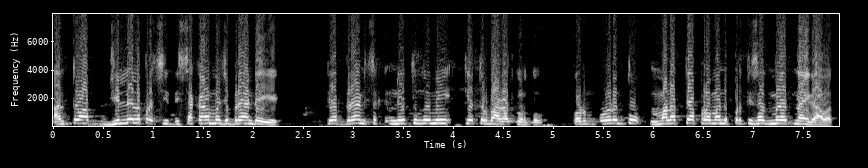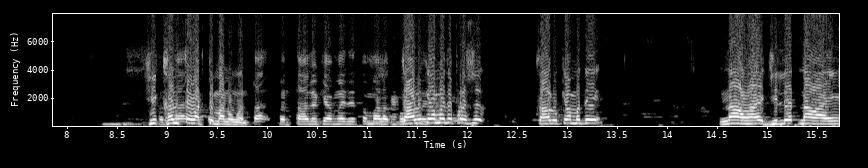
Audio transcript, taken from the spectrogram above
आणि तो आप- जिल्ह्याला प्रसिद्धी. सकाळ म्हणजे ब्रँड आहे एक. त्या ब्रँडचं नेतृत्व मी केतूर भागात करतो. पर- परंतु मला त्याप्रमाणे प्रतिसाद मिळत नाही गावात. ही खंत वाटते मानवून. ता- पण तालुक्यामध्ये तुम्हाला खूप- तालुक्यामध्ये प्रस तालुक्यामध्ये नाव आहे जिल्ह्यात नाव आहे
